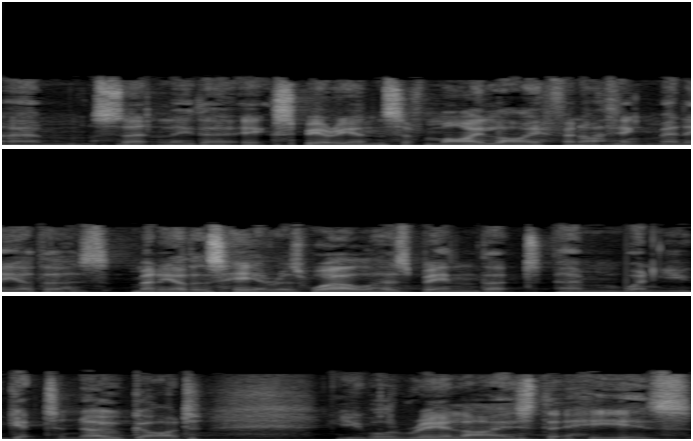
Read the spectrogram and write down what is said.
Um, certainly, the experience of my life, and I think many others, many others here as well, has been that um, when you get to know God, you will realize that He is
